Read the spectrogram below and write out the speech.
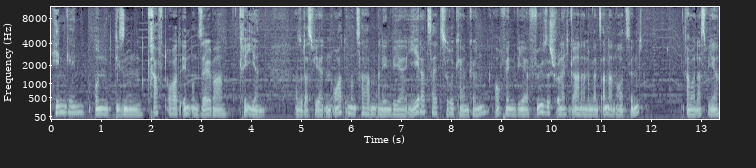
hingehen und diesen Kraftort in uns selber kreieren. Also dass wir einen Ort in uns haben, an den wir jederzeit zurückkehren können, auch wenn wir physisch vielleicht gerade an einem ganz anderen Ort sind, aber dass wir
